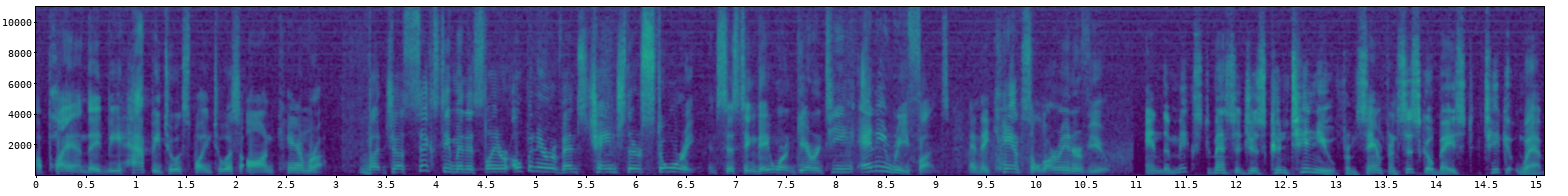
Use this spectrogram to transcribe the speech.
a plan they'd be happy to explain to us on camera. But just 60 minutes later, Open Air Events changed their story, insisting they weren't guaranteeing any refunds, and they canceled our interview. And the mixed messages continue from San Francisco-based TicketWeb,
